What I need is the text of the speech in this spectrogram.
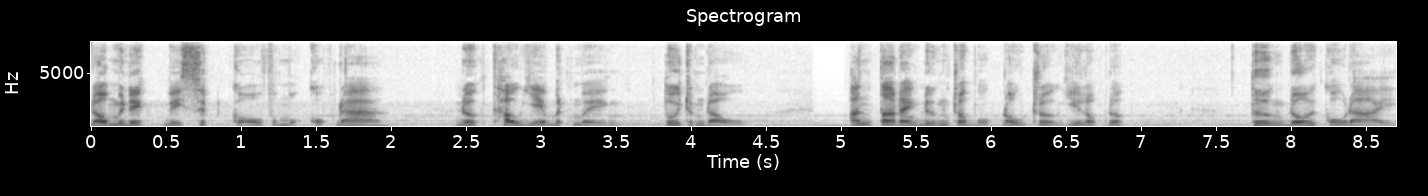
Dominic bị xích cổ vào một cột đá, được tháo dẻ bịt miệng, túi trùm đầu. Anh ta đang đứng trong một đấu trường dưới lòng đất, tương đối cổ đại.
